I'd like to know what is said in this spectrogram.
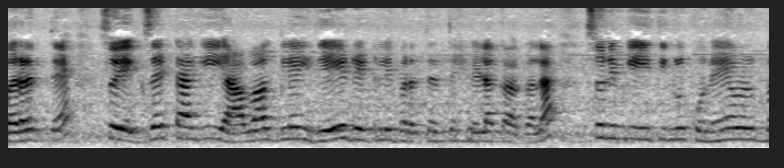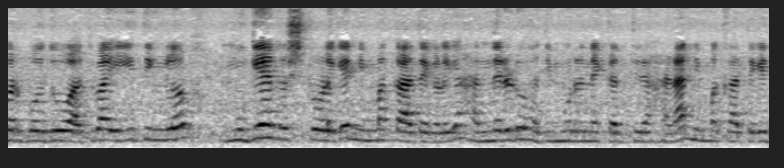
ಬರುತ್ತೆ. ಸೊ ಎಕ್ಸಾಕ್ಟ್ ಆಗಿ ಯಾವಾಗಲೇ ಇದೇ ಡೇಟಲ್ಲಿ ಬರುತ್ತೆ ಅಂತ ಹೇಳೋಕ್ಕಾಗಲ್ಲ. ಸೊ ನಿಮಗೆ ಈ ತಿಂಗಳು ಕೊನೆಯೊಳಗೆ ಬರ್ಬೋದು ಅಥವಾ ಈ ತಿಂಗಳು ಮುಗಿಯೋದ್ರಷ್ಟರೊಳಗೆ ನಿಮ್ಮ ಖಾತೆಗಳಿಗೆ ಹನ್ನೆರಡು, ಹದಿಮೂರನೇ ಕಂತಿನ ಹಣ ನಿಮ್ಮ ಖಾತೆಗೆ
